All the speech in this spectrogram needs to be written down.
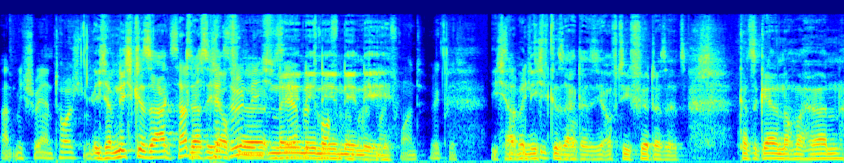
hat mich schwer enttäuscht. Ich habe nicht gesagt, das dass ich auf. Äh, nee, nee, nee, nee, nee. mein Freund. Wirklich. Ich Das habe nicht gesagt, betroffen. dass ich auf die Vierter setze. Kannst du gerne nochmal hören.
